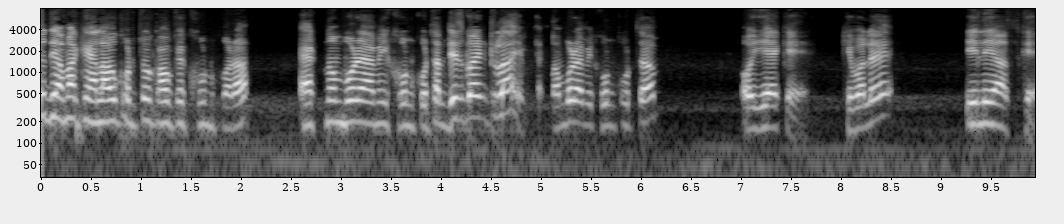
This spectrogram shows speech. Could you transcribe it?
যদি আমাকে অ্যালাউ করতো কাউকে খুন করা এক নম্বরে আমি খুন করতাম। দিস গোয়িং টু লাইফ এক নম্বরে আমি খুন করতাম ওই ইয়েকে কি বলে? ইলিয়াসকে।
